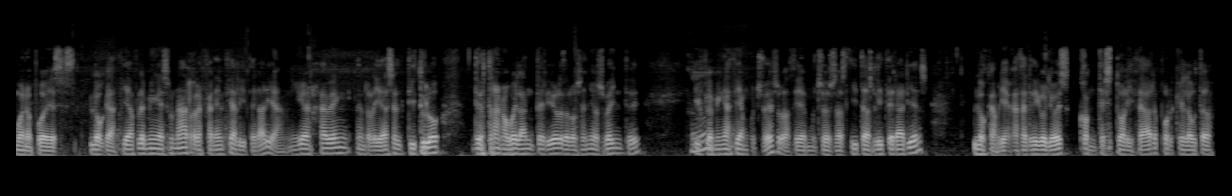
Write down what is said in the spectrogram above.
Bueno, pues lo que hacía Fleming es una referencia literaria. Nigger Heaven en realidad es el título de otra novela anterior de los años 20 y ah. Fleming hacía mucho eso, hacía muchas de esas citas literarias. Lo que habría que hacer, digo yo, es contextualizar por qué el autor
